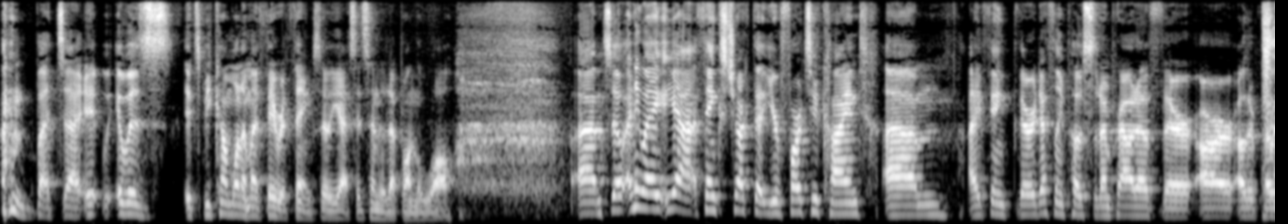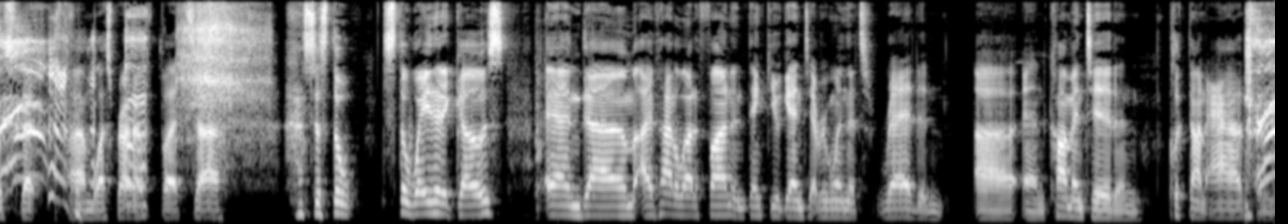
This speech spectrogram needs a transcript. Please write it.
but uh, it it was it's become one of my favorite things. So yes, it's ended up on the wall. Um, so anyway, yeah, thanks Chuck. That you're far too kind. Um, I think there are definitely posts that I'm proud of. There are other posts that I'm less proud of, but uh, it's just the it's the way that it goes. And um, I've had a lot of fun. And thank you again to everyone that's read and uh, and commented and clicked on ads and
